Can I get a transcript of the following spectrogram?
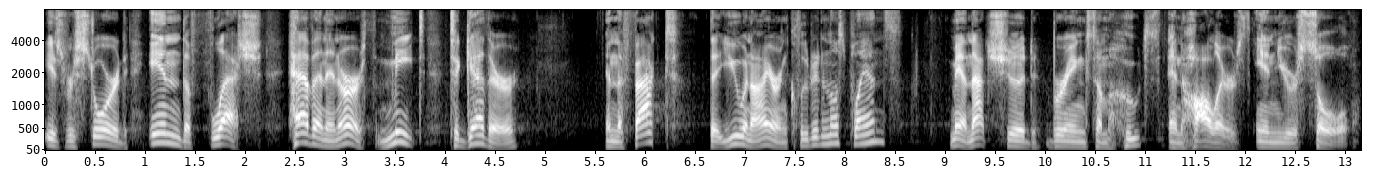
is restored in the flesh. Heaven and earth meet together. And the fact that you and I are included in those plans, man, that should bring some hoots and hollers in your soul.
